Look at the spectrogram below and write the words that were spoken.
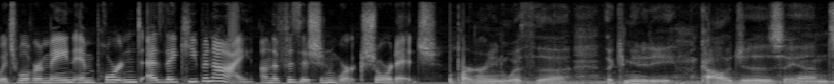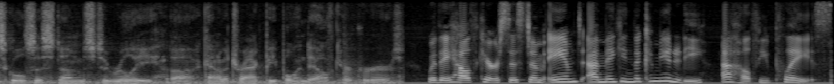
which will remain important as they keep an eye on the physician work shortage. Partnering with the, the community colleges and school systems to really uh, kind of attract people into healthcare careers with a healthcare system aimed at making the community a healthy place.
